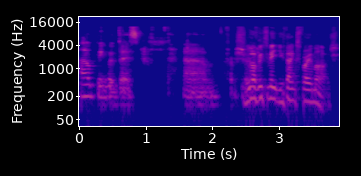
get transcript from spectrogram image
helping with this. Um, for sure. Lovely to meet you. Thanks very much.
